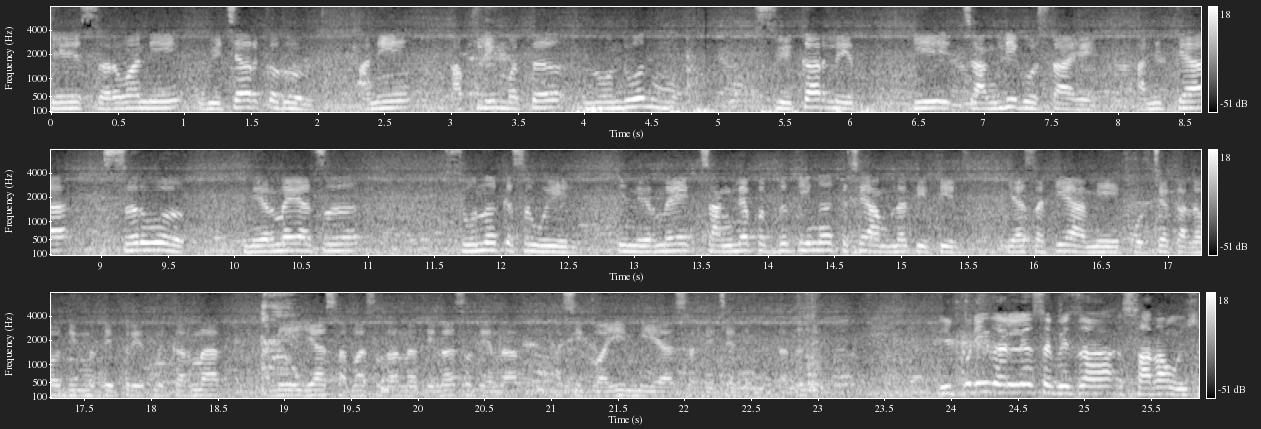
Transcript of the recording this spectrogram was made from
ते सर्वांनी विचार करून आणि आपली मतं नोंदवून स्वीकारलीत ही चांगली गोष्ट आहे. आणि त्या सर्व निर्णयाचं सोनं कसं होईल ते निर्णय चांगल्या पद्धतीनं कसे अंमलात येतील यासाठी आम्ही पुढच्या कालावधीमध्ये प्रयत्न करणार आणि या सभासदांना दिलासा देणार अशी ग्वाही मी या सभेच्या निमित्तानं देतो. एकूणी झालेल्या सभेचा सारांश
